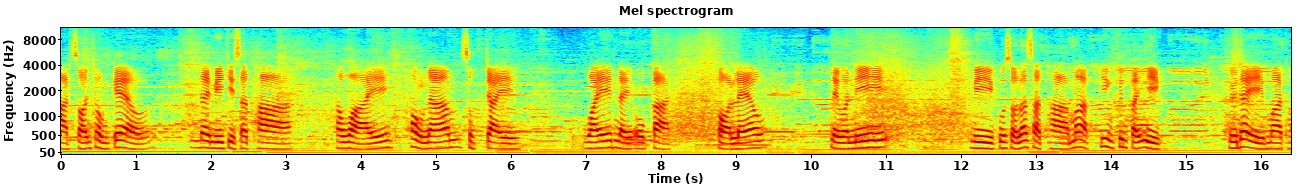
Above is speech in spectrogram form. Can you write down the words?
าดสอนชมแก้ว ได้มีจิตศรัทธา ถวายห้องน้ำสุขใจ ไว้ในโอกาสก่อนแล้ว ในวันนี้มีกุศลศรัทธามากยิ่งขึ้นไปอีก คือได้มาถ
